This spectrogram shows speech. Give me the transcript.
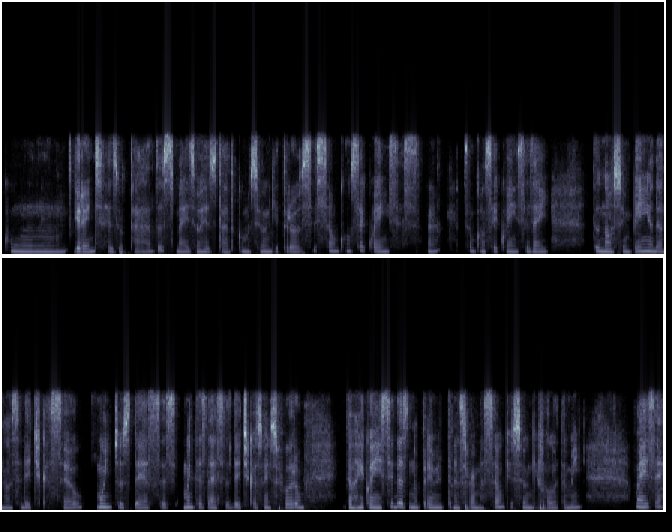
Com grandes resultados, mas o resultado, como o Seung trouxe, são consequências, né? São consequências aí do nosso empenho, da nossa dedicação. Muitos dessas, muitas dessas dedicações foram então reconhecidas no prêmio de transformação que o Seung falou também, mas é,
